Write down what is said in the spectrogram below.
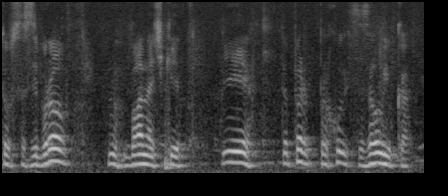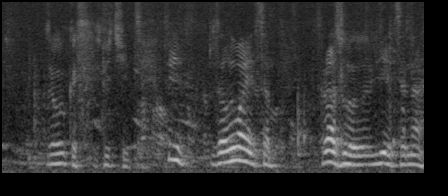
то все зібрав, ну, баночки, і тепер проходиться заливка. Заливка свічі. Тоді заливається, одразу лється на,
